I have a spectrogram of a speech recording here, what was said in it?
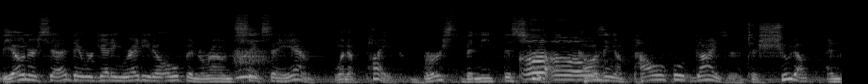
The owner said they were getting ready to open around 6 a.m. when a pipe burst beneath the street, Uh-oh. causing a powerful geyser to shoot up and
